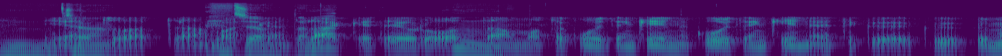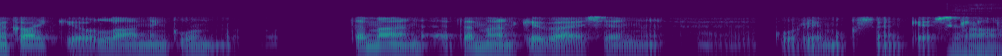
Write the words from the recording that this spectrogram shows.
mm, ja se on, tuota, se on vaikka tämä- lääkkeitä joudu ottaa, Mm. mutta kuitenkin, kuitenkin että ky, ky, kyllä me kaikki ollaan niin kuin tämän, tämän keväisen äh, kurimuksen keskellä. Joo.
